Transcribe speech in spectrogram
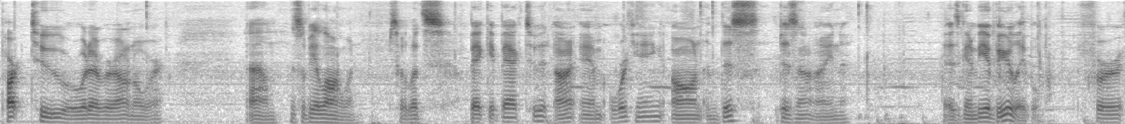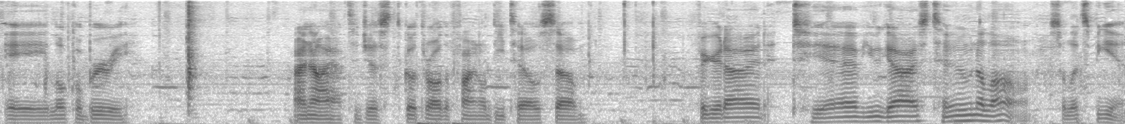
part two or whatever, I don't know where. Um, this will be a long one. So let's back get back to it. I am working on this design that is going to be a beer label for a local brewery. I know I have to just go through all the final details, so figured I'd have you guys tune along. So let's begin.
